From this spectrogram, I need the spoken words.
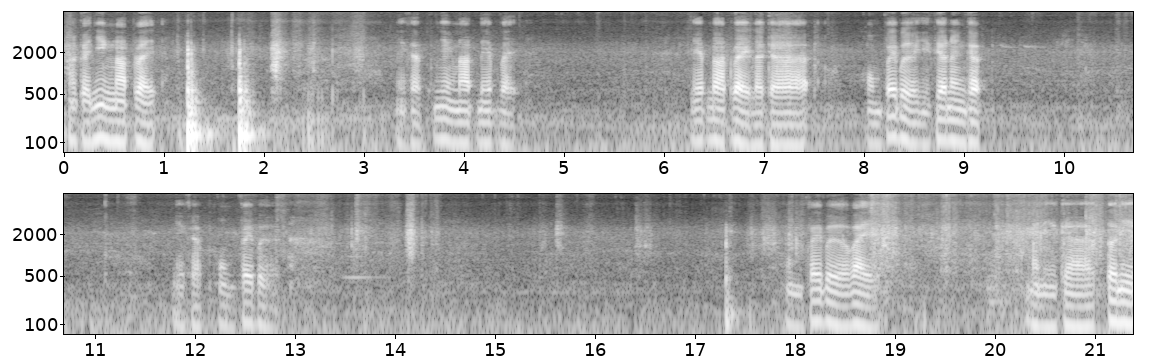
เฮาก็ยิงน็อตไว้นี่ครับยิงน็อตเน็บไว้ น็บน็อตไว้แล้วก็ผมไฟเบอร์อีกเท่านึงครับ นี่ครับผมไฟเบอร์ผมไฟเบอร์ไว้มันนี่ก็ตัวนี้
